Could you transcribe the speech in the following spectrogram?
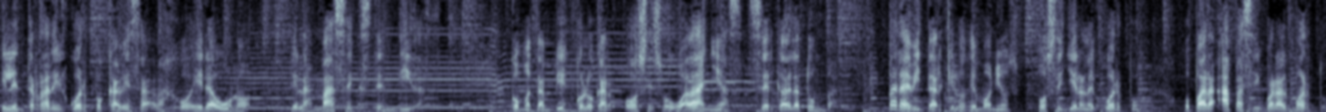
el enterrar el cuerpo cabeza abajo era uno de las más extendidas, como también colocar hoces o guadañas cerca de la tumba, para evitar que los demonios poseyeran el cuerpo o para apaciguar al muerto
